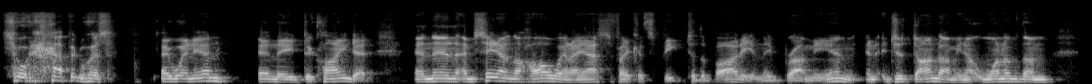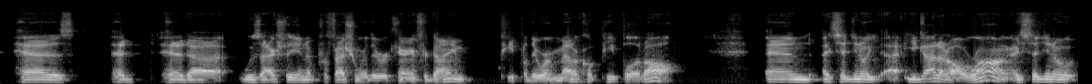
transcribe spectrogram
so what happened was I went in and they declined it. And then I'm sitting out in the hallway and I asked if I could speak to the body and they brought me in and it just dawned on me not one of them has had had uh, was actually in a profession where they were caring for dying people. They weren't medical people at all. And I said, you know, you got it all wrong. I said, you know,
